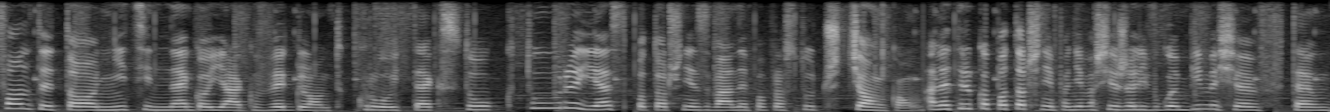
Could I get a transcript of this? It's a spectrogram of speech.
Fonty to nic innego jak wygląd, krój tekstu, który jest potocznie zwany po prostu czcionką. Ale tylko potocznie, ponieważ jeżeli wgłębimy się w tę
